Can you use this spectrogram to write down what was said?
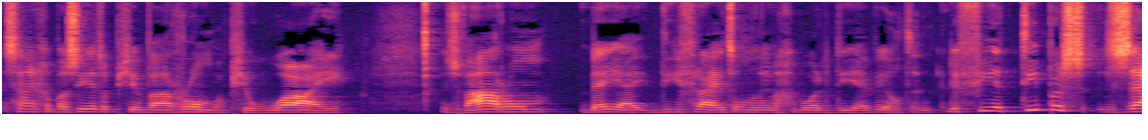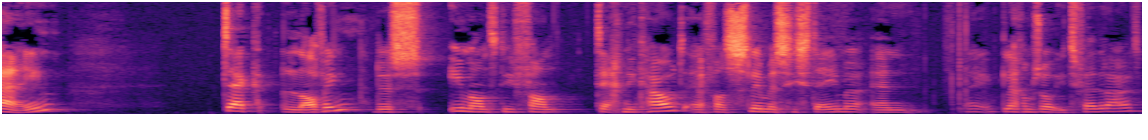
zijn gebaseerd op je waarom, op je why. Dus waarom ben jij die vrijheidsondernemer geworden die jij wilt? En de vier types zijn tech loving, dus iemand die van techniek houdt en van slimme systemen en ik leg hem zo iets verder uit.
